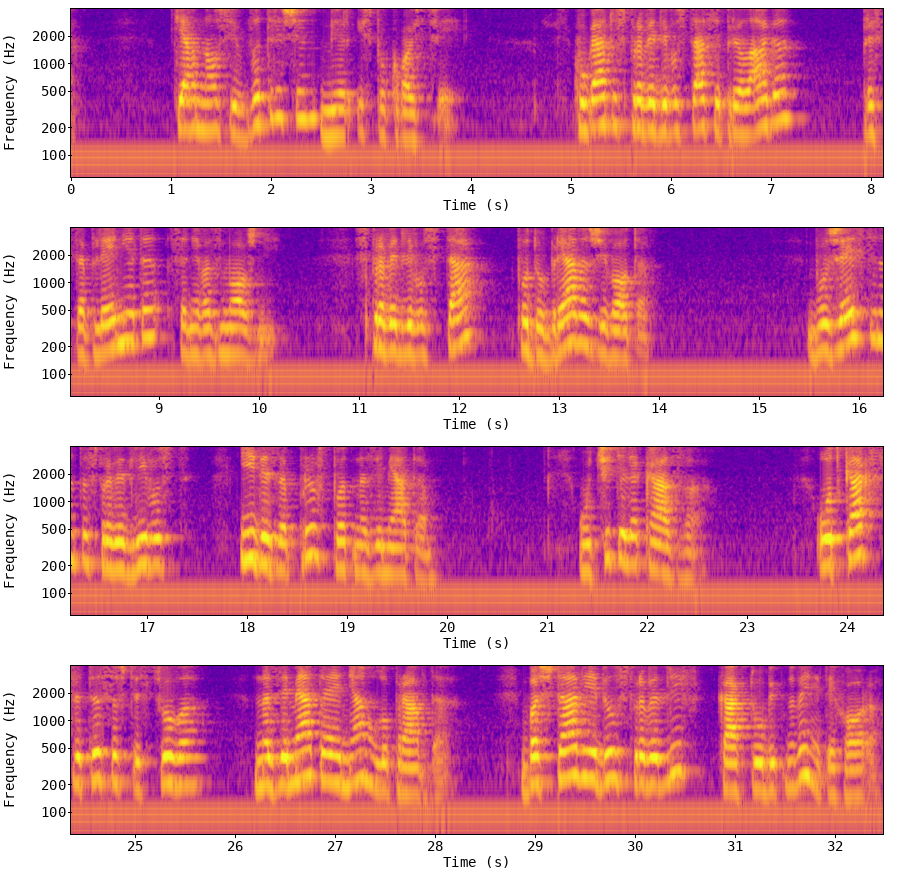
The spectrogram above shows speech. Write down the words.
Тя носи вътрешен мир и спокойствие. Когато справедливостта се прилага, престъпленията са невъзможни. Справедливостта подобрява живота. Божествената справедливост иде за пръв път на земята. Учителя казва Откак света съществува, на земята е нямало правда. Баща ви е бил справедлив, както обикновените хора.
